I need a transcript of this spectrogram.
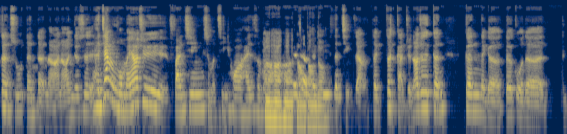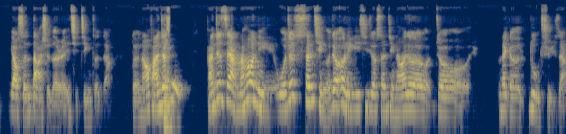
证书等等啊，然后你就是很像我们要去繁星什么计划还是什么学测的去申请这样的这个感觉，然后就是跟跟那个德国的要升大学的人一起竞争这样，对，然后反正就是反正就是这样，然后你我就申请了，就二零一七就申请，然后就就那个录取这样，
